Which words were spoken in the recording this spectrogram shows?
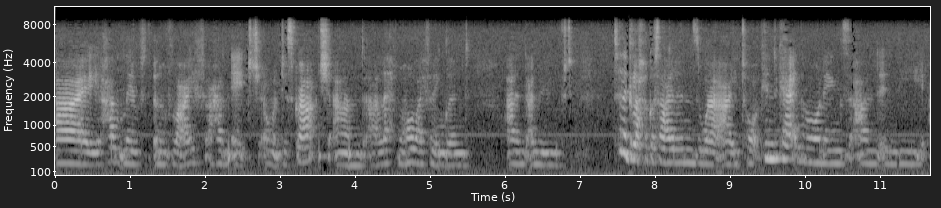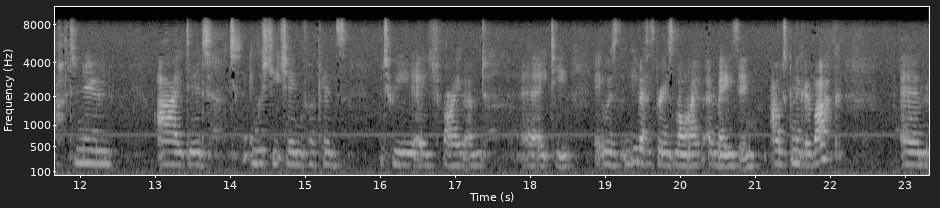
I hadn't lived enough life, I had an itch I wanted to scratch and I left my whole life in England and I moved to the Galapagos Islands where I taught kindergarten in the mornings and in the afternoon I did English teaching for kids between age 5 and uh, 18. It was the best experience of my life, amazing. I was going to go back um,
